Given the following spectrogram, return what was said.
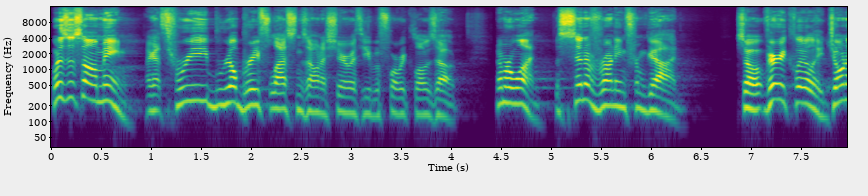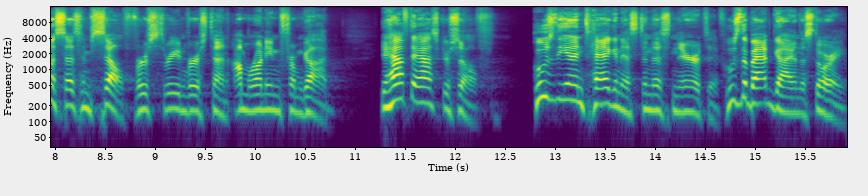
what does this all mean? I got three real brief lessons I want to share with you before we close out. Number one, the sin of running from God. So, very clearly, Jonah says himself, verse 3 and verse 10, I'm running from God. You have to ask yourself, who's the antagonist in this narrative? Who's the bad guy in the story?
